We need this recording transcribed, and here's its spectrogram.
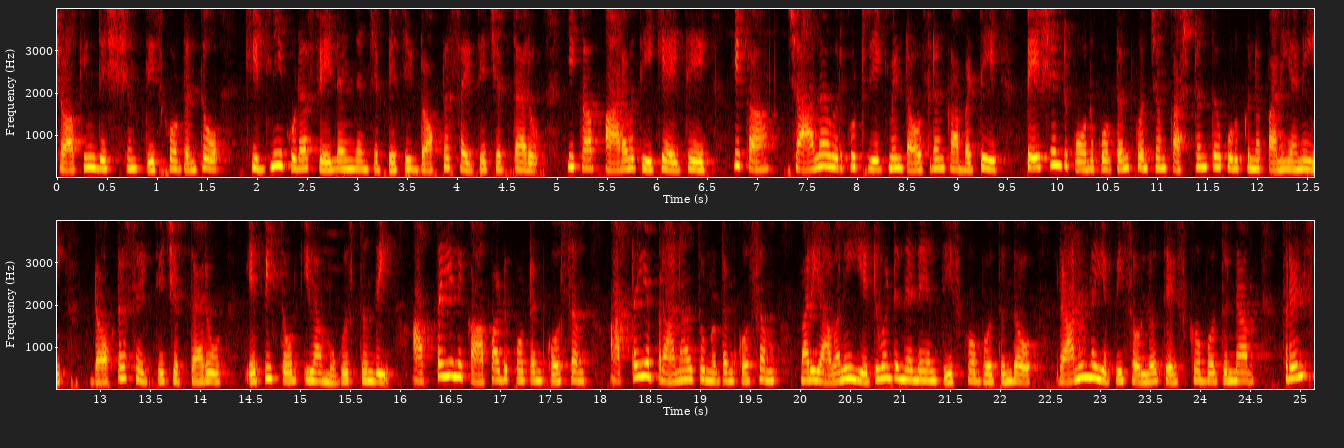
షాకింగ్ డెసిషన్ తీసుకోవడంతో కిడ్నీ కూడా ఫెయిల్ అయిందని చెప్పేసి డాక్టర్స్ అయితే చెప్తారు. ఇక పార్వతీకి అయితే ఇక చాలా వరకు ట్రీట్మెంట్ అవసరం కాబట్టి పేషెంట్ కోలుకోవటం కొంచెం కష్టంతో కూడుకున్న పని అని డాక్టర్స్ అయితే చెప్తారు. ఎపిసోడ్ ఇలా ముగుస్తుంది. అత్తయ్యని కాపాడుకోవటం కోసం అత్తయ్య ప్రాణాలతో ఉండటం కోసం మరి అవని ఎటువంటి నిర్ణయం తీసుకోబోతుందో రానున్న ఎపిసోడ్లో తెలుసుకోబోతున్నాం. ఫ్రెండ్స్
